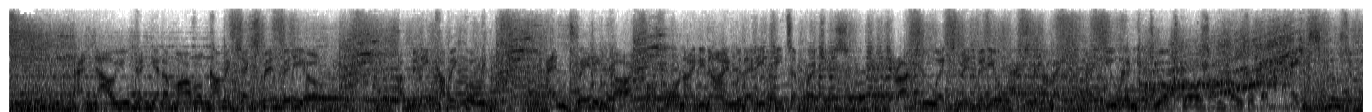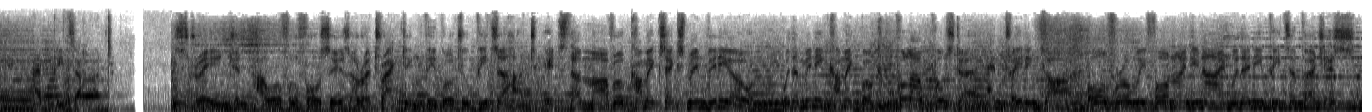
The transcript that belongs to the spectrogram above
And now you can get a Marvel Comics X-Men video, a mini comic book, and trading card for $4.99 with any pizza purchase. There are two X-Men video packs to collect, and you can get your claws on both of them exclusively at Pizza Hut. Strange and powerful forces are attracting people to Pizza Hut. It's the Marvel Comics X-Men video with a mini comic book, pull-out poster, and trading card, all for only $4.99 with any pizza purchase.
